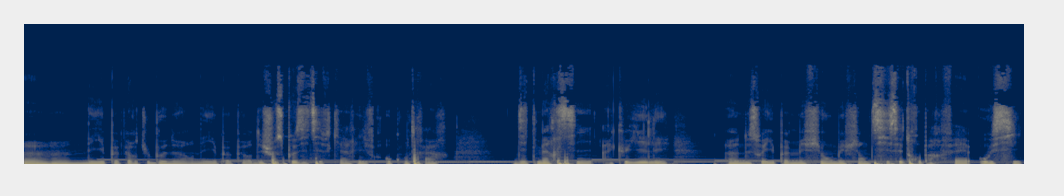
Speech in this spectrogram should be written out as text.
euh, n'ayez pas peur du bonheur, n'ayez pas peur des choses positives qui arrivent. Au contraire, dites merci, accueillez-les. Euh, ne soyez pas méfiants ou méfiantes si c'est trop parfait aussi.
